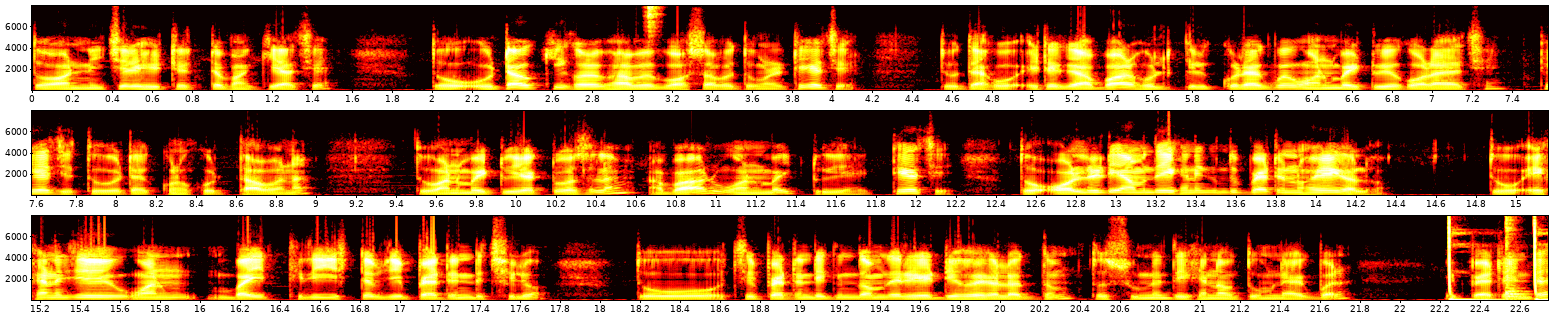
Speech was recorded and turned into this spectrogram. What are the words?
তো আর নিচের হিট হেডটা বাকি আছে। তো ওটাও কী করে ভাবে বসাবে তোমরা, ঠিক আছে? তো দেখো, এটাকে আবার হোল্ড ক্লিক করে রাখবে ওয়ান বাই টুয়ে করা আছে, ঠিক আছে? তো এটা কোনো করতে হবে না। তো ওয়ান বাই টু একটা বসালাম, আবার ওয়ান বাই টু ঠিক আছে? তো অলরেডি আমাদের এখানে কিন্তু প্যাটার্ন হয়ে গেল। তো এখানে যে ওয়ান বাই থ্রি স্টেপ যে প্যাটার্নটা ছিল তো সেই প্যাটার্নটা কিন্তু আমাদের রেডি হয়ে গেল একদম, তো শুনে দেখে নাও তোমরা একবার এই প্যাটার্নটা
